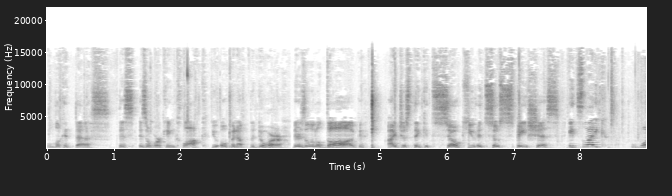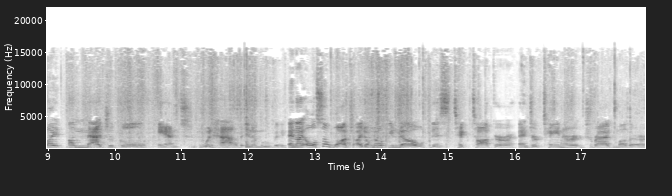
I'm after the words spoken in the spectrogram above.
Look at this. This is a working clock. You open up the door, there's a little dog. I just think it's so cute. It's so spacious. It's like what a magical ant would have in a movie. And I also watch, I don't know if you know this TikToker, entertainer, drag mother,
